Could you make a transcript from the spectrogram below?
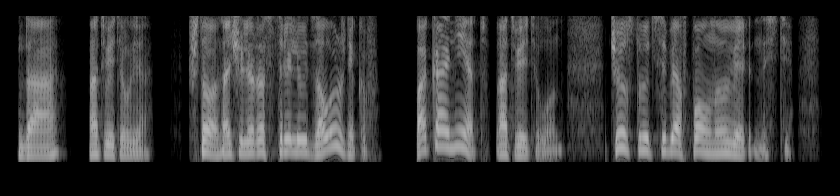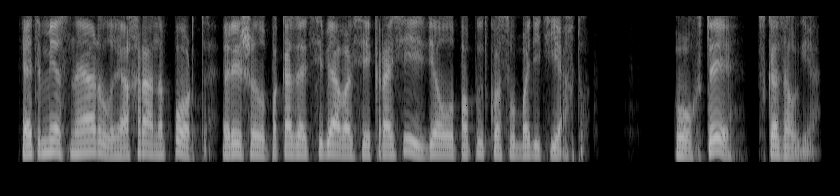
«Да», — ответил я. «Что, начали расстреливать заложников?» «Пока нет», — ответил он. «Чувствуют себя в полной уверенности. Это местные орлы, охрана порта. Решила показать себя во всей красе и сделала попытку освободить яхту». «Ух ты», — сказал я.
